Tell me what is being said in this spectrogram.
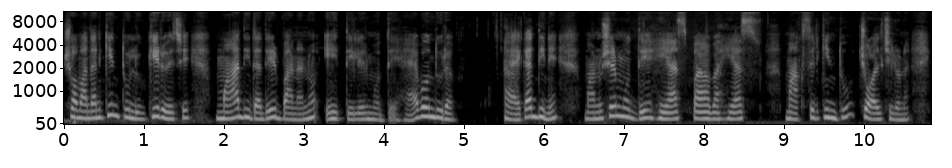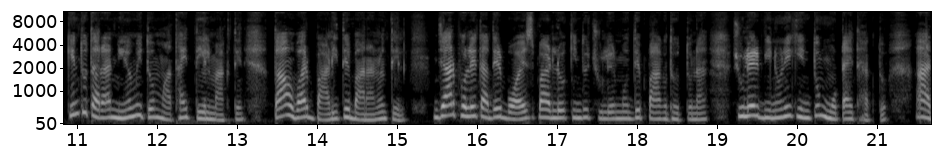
সমাধান কিন্তু লুকিয়ে রয়েছে মা দিদাদের বানানো এই তেলের মধ্যে। হ্যাঁ বন্ধুরা? আগেকার দিনে মানুষের মধ্যে হেয়ার স্পা বা হেয়ার মাস্কের কিন্তু চল ছিল না। কিন্তু তারা নিয়মিত মাথায় তেল মাখতেন। তাও আবার বাড়িতে বানানো তেল। যার ফলে তাদের বয়স বাড়লেও কিন্তু চুলের মধ্যে পাক ধরতো না। চুলের বিনুনি কিন্তু মোটাই থাকতো। আর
